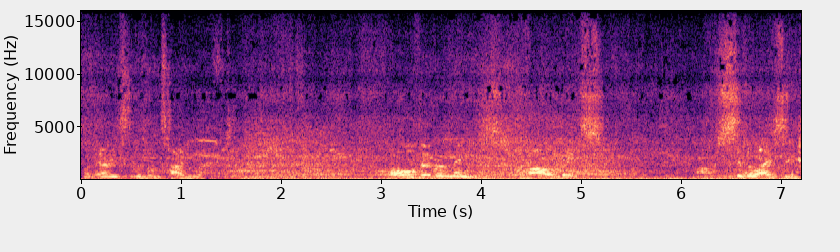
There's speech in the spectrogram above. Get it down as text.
for there is little time left. All that remains of our race, our civilization,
